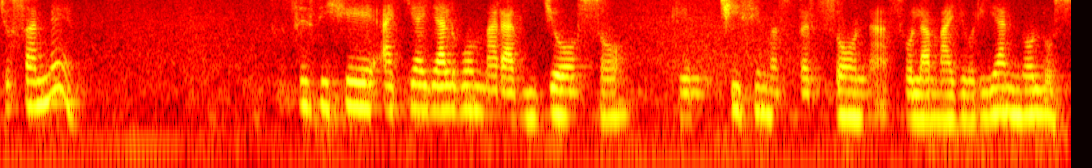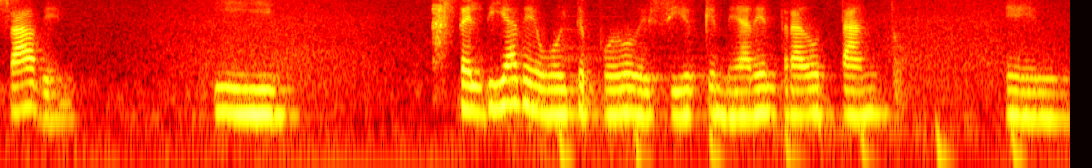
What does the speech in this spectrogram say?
yo sané. Entonces dije, aquí hay algo maravilloso que muchísimas personas o la mayoría no lo saben. Y hasta el día de hoy te puedo decir que me he adentrado tanto en,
